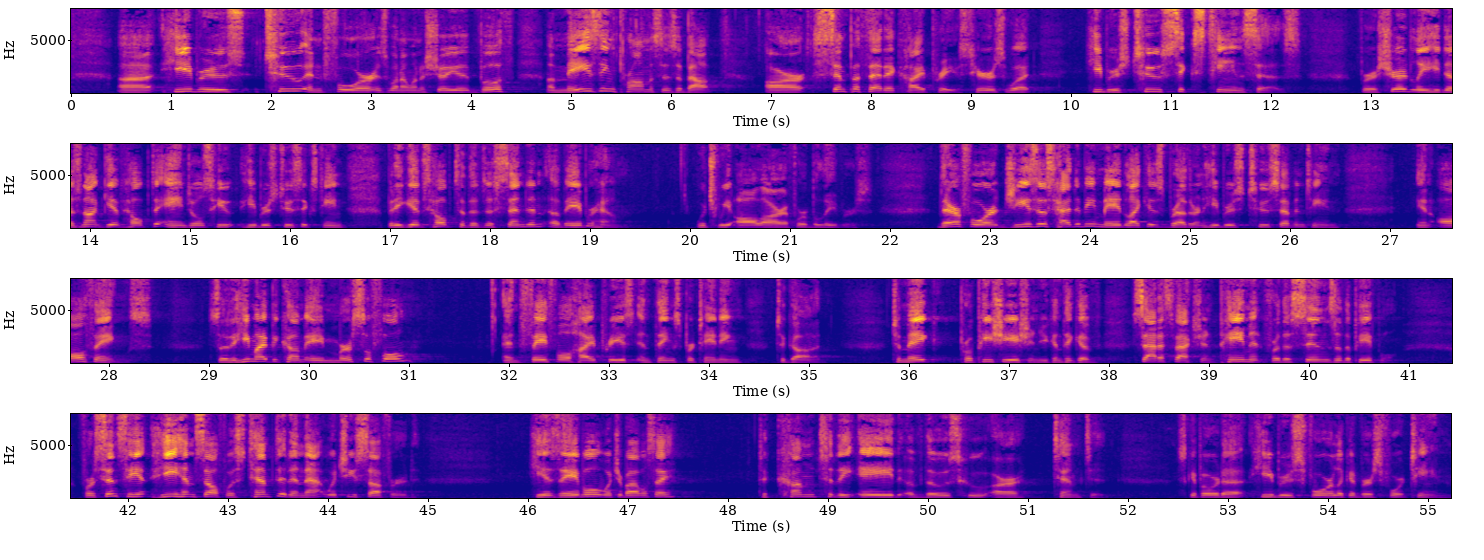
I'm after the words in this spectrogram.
Uh, Hebrews 2 and 4 is what I want to show you. Both amazing promises about our sympathetic high priest. Here's what Hebrews 2:16 says. For assuredly he does not give help to angels, Hebrews 2:16, but he gives help to the descendant of Abraham which we all are if we're believers. Therefore, Jesus had to be made like his brethren, Hebrews 2:17, in all things, so that he might become a merciful and faithful high priest in things pertaining to God. To make propitiation, you can think of satisfaction, payment for the sins of the people. For since he, he himself was tempted in that which he suffered, he is able, what your Bible say? To come to the aid of those who are tempted. Skip over to Hebrews 4, look at verse 14.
